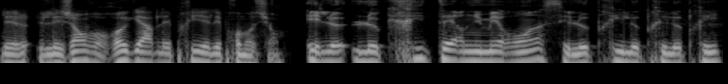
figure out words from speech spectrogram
les, gens vont regarder les prix et les promotions. Et le critère numéro un, c'est le prix, le prix, le prix?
